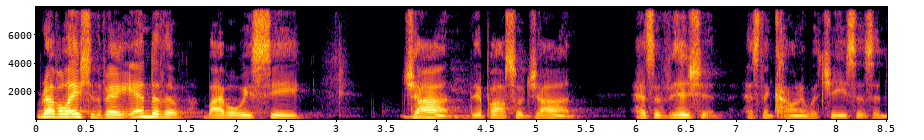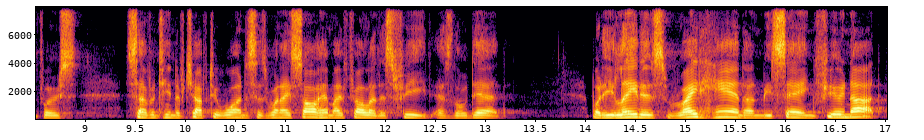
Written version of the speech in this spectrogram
Revelation, the very end of the Bible, we see John, the Apostle John, has a vision, has an encounter with Jesus. In verse 17 of chapter 1, it says, When I saw him, I fell at his feet as though dead. But he laid his right hand on me, saying, Fear not,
